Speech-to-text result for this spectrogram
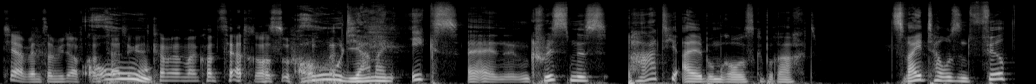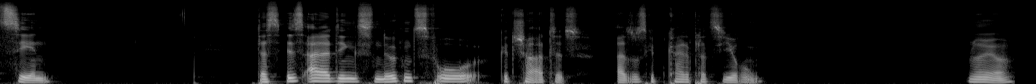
Tja, wenn es dann wieder auf Konzerte Oh. geht, können wir mal ein Konzert raussuchen. Oh, die haben ein X, äh, ein Christmas Party Album rausgebracht. 2014. Das ist allerdings nirgendwo gechartet. Also es gibt keine Platzierung. Naja.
